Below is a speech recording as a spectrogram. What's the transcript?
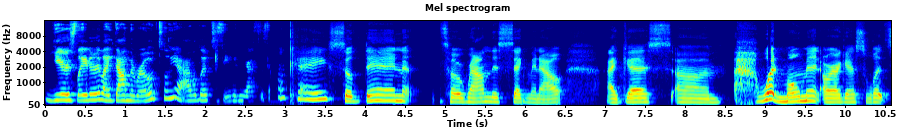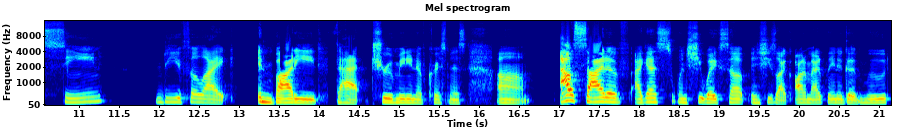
years later, like down the road. So yeah, I would love to see what he has to say. Okay, so then to round this segment out, I guess um what moment or I guess what scene do you feel like embodied that true meaning of Christmas? Um outside of I guess when she wakes up and she's like automatically in a good mood,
